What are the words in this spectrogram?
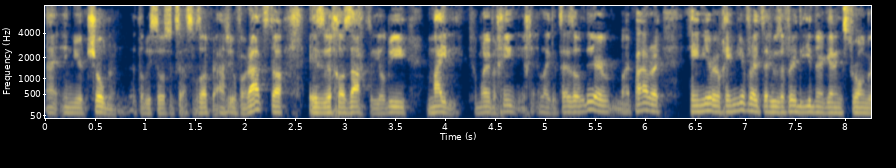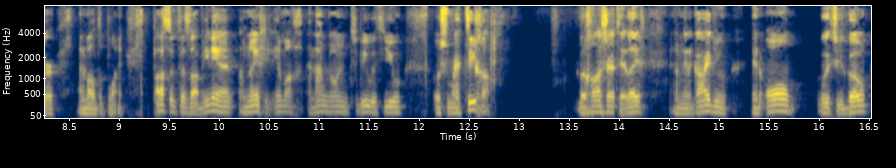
uh, in your children that they'll be so successful. Is you'll be mighty. Like it says over there, my parrot, that he was afraid the Yidden are getting stronger and multiplying. And I'm going to be with you. And I'm going to guide you in all which you go.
